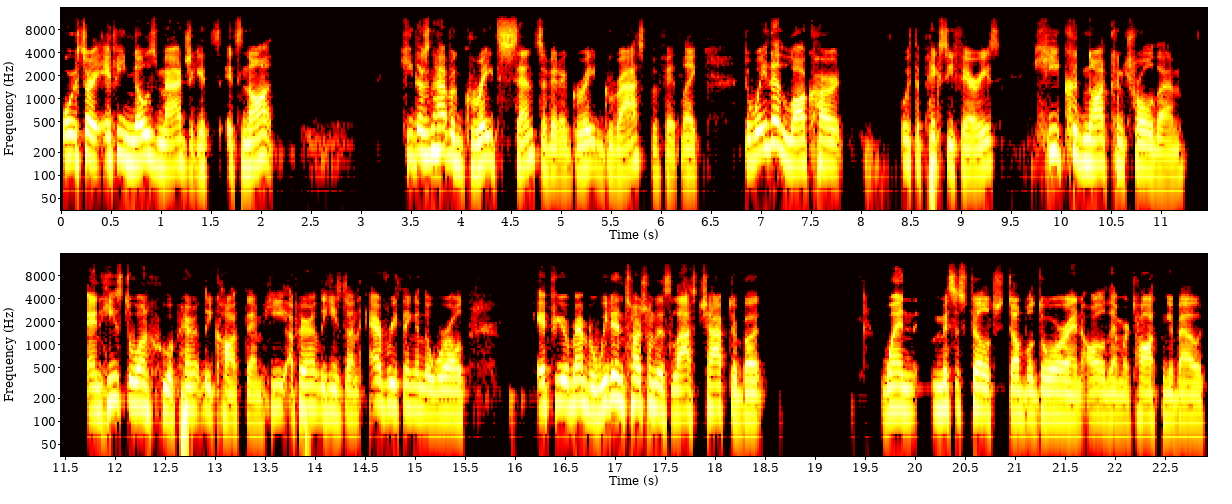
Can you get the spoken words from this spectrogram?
Or sorry, if he knows magic, it's it's not he doesn't have a great sense of it, a great grasp of it. Like the way that Lockhart with the pixie fairies, he could not control them. And he's the one who apparently caught them. He apparently he's done everything in the world. If you remember, we didn't touch on this last chapter, but when Mrs. Filch, Dumbledore, and all of them were talking about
